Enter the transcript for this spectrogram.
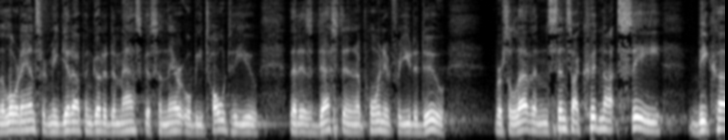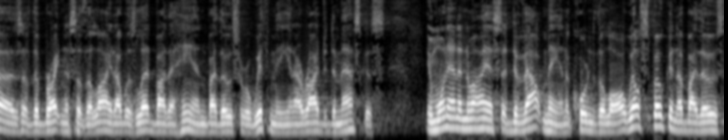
The Lord answered me, Get up and go to Damascus, and there it will be told to you that is destined and appointed for you to do. Verse 11 Since I could not see because of the brightness of the light, I was led by the hand by those who were with me, and I arrived at Damascus. And one Ananias, a devout man according to the law, well spoken of by those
